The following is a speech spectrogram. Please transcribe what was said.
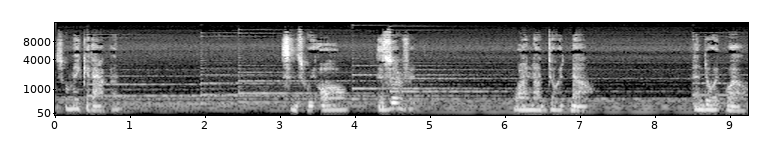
So make it happen. Since we all deserve it, why not do it now? And do it well.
